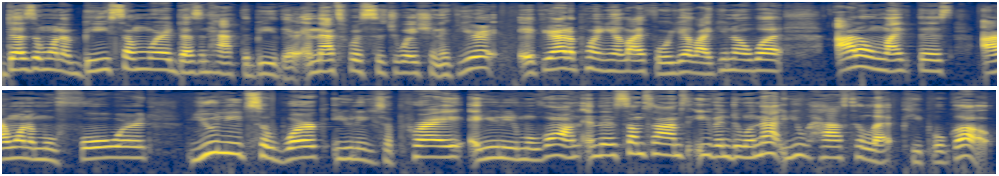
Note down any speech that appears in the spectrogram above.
doesn't want to be somewhere doesn't have to be there. And that's what situation if you're if you're at a point in your life where you're like you know what? I don't like this. I want to move forward. You need to work you need to pray and you need to move on. And then sometimes even doing that you have to let people go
